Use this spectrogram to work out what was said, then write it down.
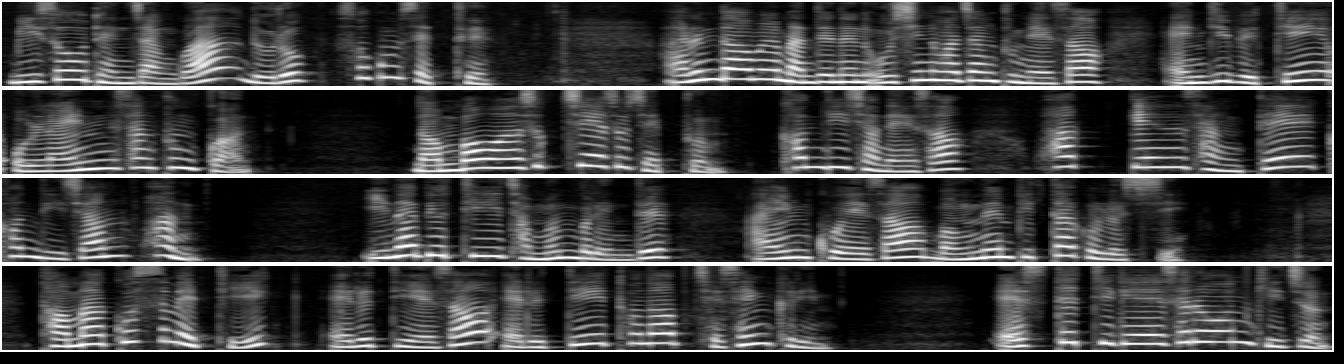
미소 된장과 누룩 소금 세트, 아름다움을 만드는 우신 화장품에서 앤디뷰티 온라인 상품권, 넘버원 숙취해소 제품 컨디션에서 확 깬 상태 컨디션 환. 이너뷰티 전문 브랜드 아임코에서 먹는 피타글루시. 더마 코스메틱 에르띠에서 에르띠 톤업 재생크림. 에스테틱의 새로운 기준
